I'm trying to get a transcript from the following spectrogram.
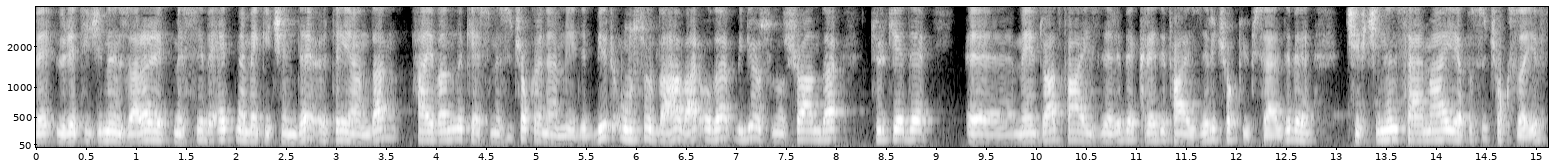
ve üreticinin zarar etmesi ve etmemek için de öte yandan hayvanını kesmesi çok önemliydi. Bir unsur daha var o da biliyorsunuz şu anda Türkiye'de e, mevduat faizleri ve kredi faizleri çok yükseldi ve çiftçinin sermaye yapısı çok zayıf.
